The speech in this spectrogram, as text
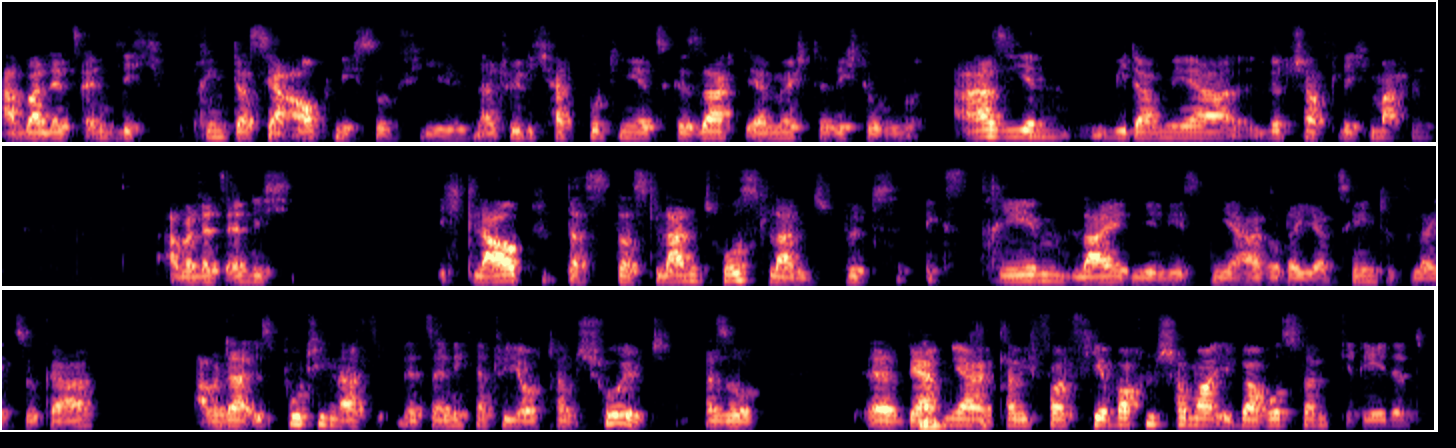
aber letztendlich bringt das ja auch nicht so viel. Natürlich hat Putin jetzt gesagt, er möchte Richtung Asien wieder mehr wirtschaftlich machen. Aber letztendlich, ich glaube, dass das Land Russland wird extrem leiden die nächsten Jahre oder Jahrzehnte vielleicht sogar. Aber da ist Putin letztendlich natürlich auch dran schuld. Also äh, wir hatten ja, glaube ich, vor vier Wochen schon mal über Russland geredet.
